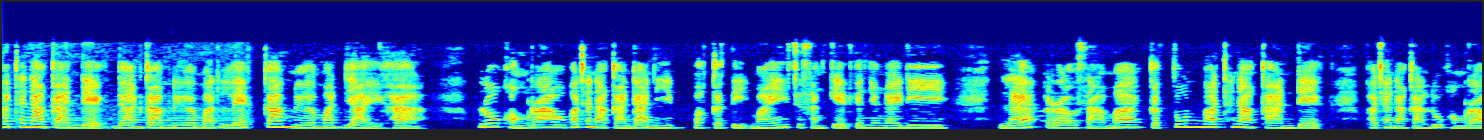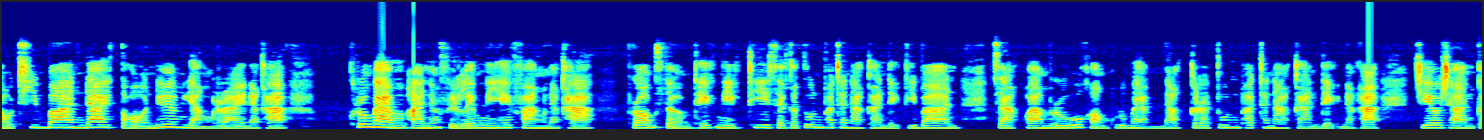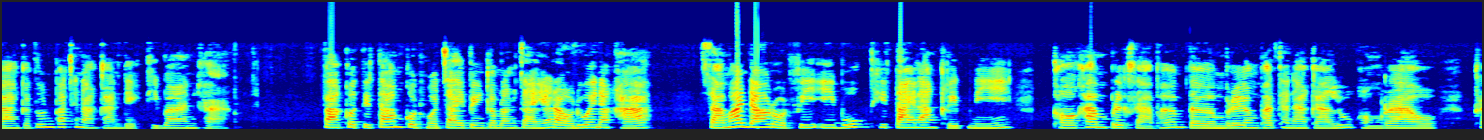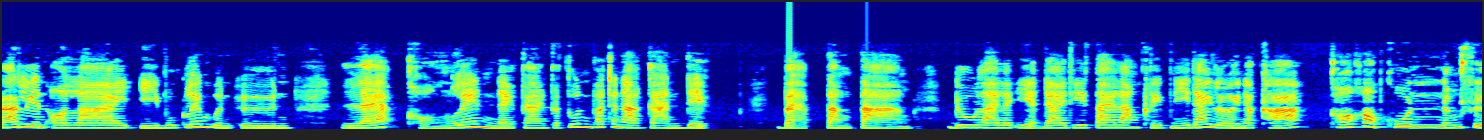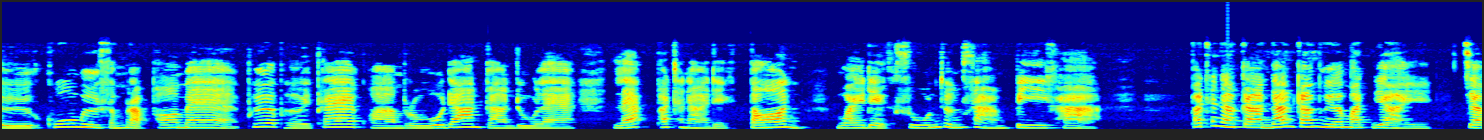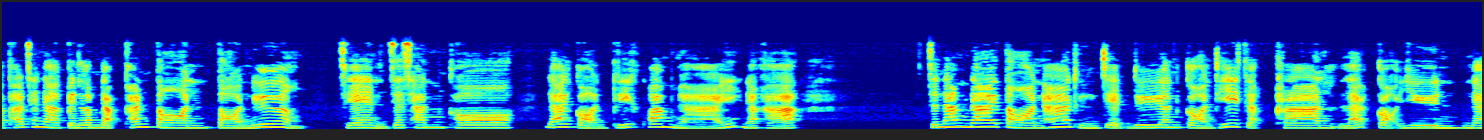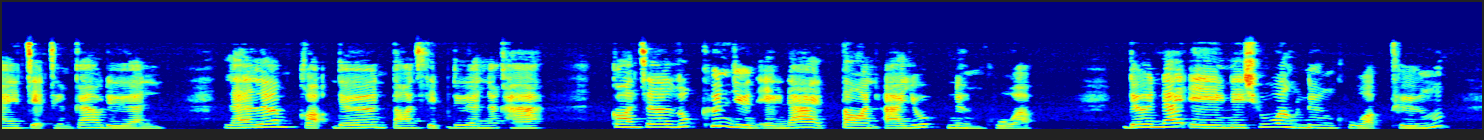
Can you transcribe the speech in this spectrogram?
พัฒนาการเด็กด้านกล้ามเนื้อมัดเล็ก กล้ามเนื้อมัดใหญ่ค่ะ ลูกของเราพัฒนาการด้านนี้ปกติไหมจะสังเกตกันยังไงดี และเราสามารถกระตุ้นพัฒนาการเด็ก พัฒนาการลูกของเราที่บ้านได้ต่อเนื่องอย่างไรนะคะ ครูแมมอ่านหนังสือเล่มนี้ให้ฟังนะคะ พร้อมเสริมเทคนิคที่จะกระตุ้นพัฒนาการเด็กที่บ้าน จากความรู้ของครูแหม่มนักกระตุ้นพัฒนาการเด็กนะคะ เชี่ยวชาญการกระตุ้นพัฒนาการเด็กที่บ้านค่ะ ฝากกดติดตามกดหัวใจเป็นกำลังใจให้เราด้วยนะคะ สามารถดาวน์โหลดฟรีอีบุ๊กที่ใต้ล่างคลิปนี้ ขอคำปรึกษาเพิ่มเติมเรื่องพัฒนาการลูกของเรา คลาสเรียนออนไลน์ อีบุ๊กเล่มอื่น ๆ และของเล่นในการกระตุ้นพัฒนาการเด็กแบบต่างๆ ดูรายละเอียดได้ที่ใต้ล่างคลิปนี้ได้เลยนะคะ ขอขอบคุณหนังสือคู่มือสำหรับพ่อแม่ เพื่อเผยแพร่ความรู้ด้านการดูแล และพัฒนาเด็กตอน วัยเด็ก 0-3 ปีค่ะ พัฒนาการด้านกล้ามเนื้อมัดใหญ่ จะพัฒนาเป็นลำดับขั้นตอนต่อเนื่อง เช่น จะชันคอ ได้ก่อนพลิกคว่ำหงายนะคะ จะนั่งได้ตอน 5-7 เดือนก่อนที่จะคลานและเกาะยืนใน 7-9 เดือน และเริ่มเกาะเดินตอน 10 เดือนนะคะก่อนจะลุกขึ้นยืนเองได้ ตอนอายุ1ขวบ เดินได้เองในช่วง1ขวบถึง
